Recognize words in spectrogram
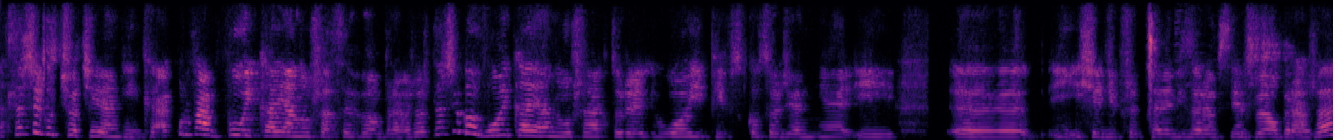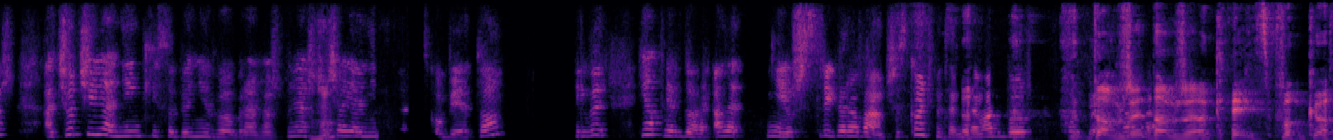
A dlaczego ciocię Janinkę? A kurwa wujka Janusza sobie wyobrażasz? Dlaczego wujka Janusza, który łoi piwsko codziennie i, yy, i siedzi przed telewizorem sobie wyobrażasz, a cioci Janinki sobie nie wyobrażasz, ponieważ mhm. ciocia Janinka jest kobietą, jakby, ja pierdolę, ale nie, już striggerowałam się, skończmy ten temat, bo już... Dobrze, dobra. dobrze, okej, okay, spoko.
